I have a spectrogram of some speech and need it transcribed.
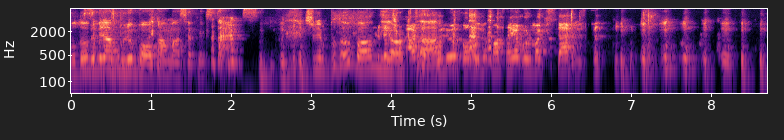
Blue, Bize biraz Blue Ball'dan bahsetmek ister misin? Şimdi Blue Ball New York'ta. Blue Ball'unu masaya vurmak ister misin?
